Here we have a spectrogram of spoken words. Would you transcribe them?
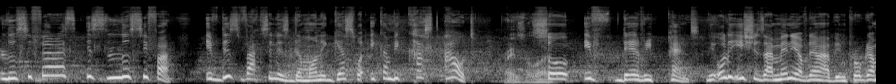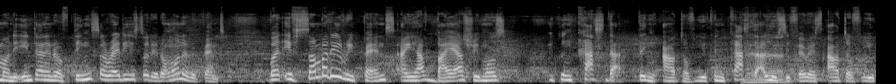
Luciferase is Lucifer. If this vaccine is demonic, guess what? It can be cast out. Praise the Lord. So if they repent, the only issues are many of them have been programmed on the Internet of Things already, so they don't want to repent. But if somebody repents and you have bias remorse, you can cast that thing out of you. You can cast that Amen. Luciferase out of you.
